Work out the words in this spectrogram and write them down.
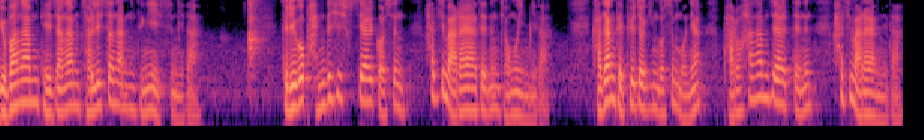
유방암, 대장암, 전립선암 등이 있습니다. 그리고 반드시 숙제할 것은 하지 말아야 되는 경우입니다. 가장 대표적인 것은 뭐냐? 바로 항암제 할 때는 하지 말아야 합니다.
